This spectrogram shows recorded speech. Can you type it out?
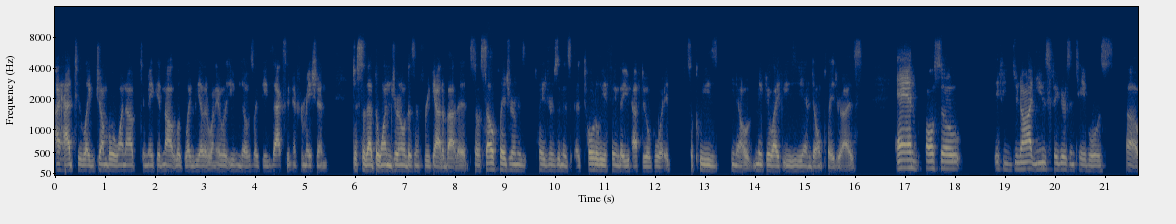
i had to like jumble one up to make it not look like the other one it was even though it was like the exact same information just so that the one journal doesn't freak out about it so self plagiarism is plagiarism is a totally a thing that you have to avoid so please you know make your life easy and don't plagiarize and also if you do not use figures and tables uh,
